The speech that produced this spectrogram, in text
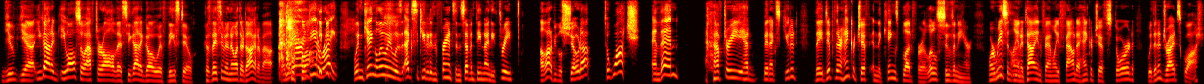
You yeah, you gotta you also after all this, you gotta go with these two. Because they seem to know what they're talking about. And they are indeed right. When King Louis was executed in France in 1793, a lot of people showed up to watch. And then, after he had been executed, they dipped their handkerchief in the king's blood for a little souvenir. More Oh, recently, an. Italian family found a handkerchief stored within a dried squash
